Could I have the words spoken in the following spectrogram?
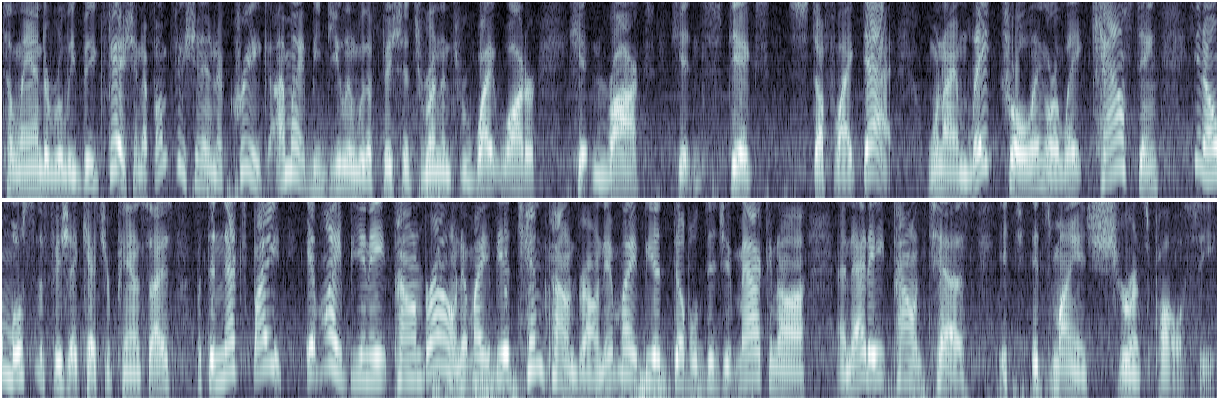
to land a really big fish. And if I'm fishing in a creek, I might be dealing with a fish that's running through whitewater, hitting rocks, hitting sticks, stuff like that. When I'm lake trolling or lake casting, you know, most of the fish I catch are pan size, but the next bite, it might be an eight pound brown, it might be a 10 pound brown, it might be a double digit Mackinaw, and that eight pound test, it's, it's my insurance policy.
